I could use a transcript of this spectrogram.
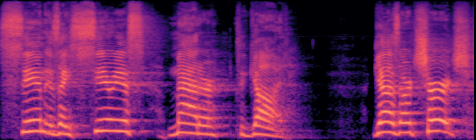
Sin is a serious matter to God. Guys, our church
